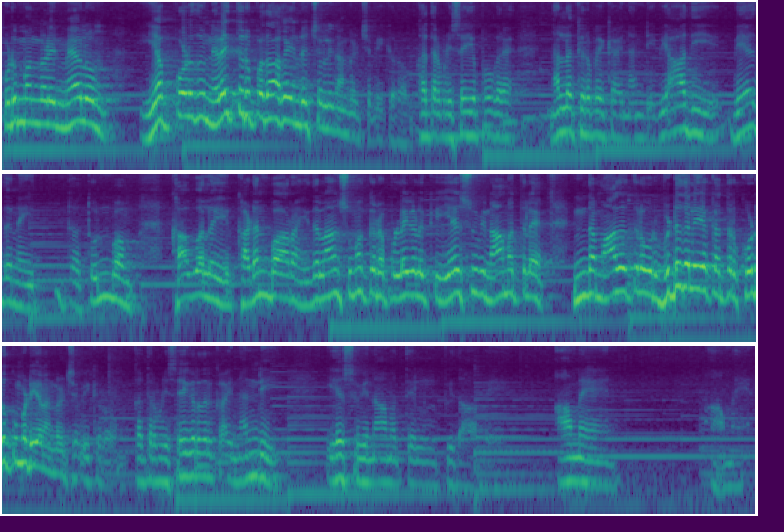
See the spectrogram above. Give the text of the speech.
குடும்பங்களின் மேலும் எப்பொழுதும் நிலைத்திருப்பதாக என்று சொல்லி நாங்கள் செபிக்கிறோம் கத்தர் அப்படி செய்ய போகிற நல்ல கிருபைக்காய் நன்றி. வியாதி வேதனை துன்பம் கவலை கடன்பாரம் இதெல்லாம் சுமக்கிற பிள்ளைகளுக்கு இயேசுவி நாமத்தில் இந்த மாதத்தில் ஒரு விடுதலையை கத்தர் கொடுக்கும்படியாக நாங்கள் செபிக்கிறோம் கத்தர் அப்படி செய்கிறதற்காய் நன்றி. இயேசுவி நாமத்தில் பிதாவே. ஆமேன். ஆமேன்.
